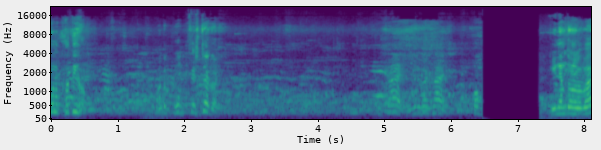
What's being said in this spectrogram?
কোনো ক্ষতি হোক। ও তো খুব চেষ্টা করে। কি নাম তোমার বাবা?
